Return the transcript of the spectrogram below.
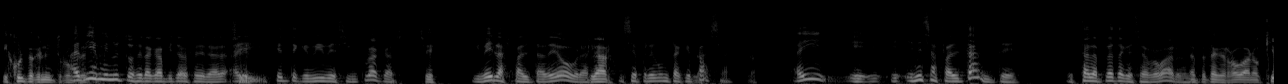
Disculpe que lo interrumpa. A 10 minutos de la capital federal hay gente que vive sin cloacas sí. y ve la falta de obra claro. y se pregunta qué pasa. Ahí, eh, eh, en esa faltante, está la plata que se robaron. La plata que robaron. Quiero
